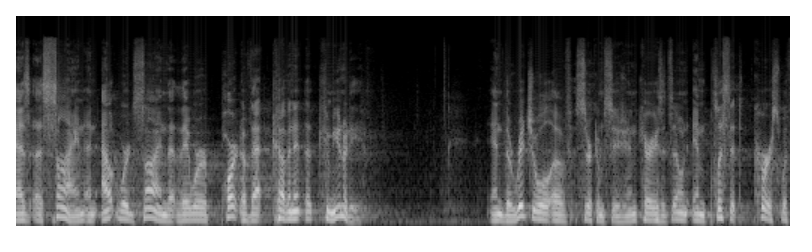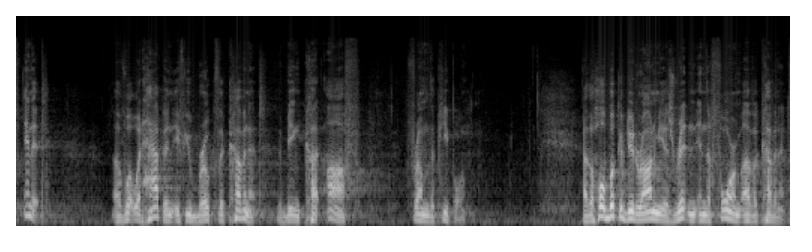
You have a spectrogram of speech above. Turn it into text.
as a sign, an outward sign that they were part of that covenant community. And the ritual of circumcision carries its own implicit curse within it of what would happen if you broke the covenant of being cut off from the people. Now, the whole book of Deuteronomy is written in the form of a covenant.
